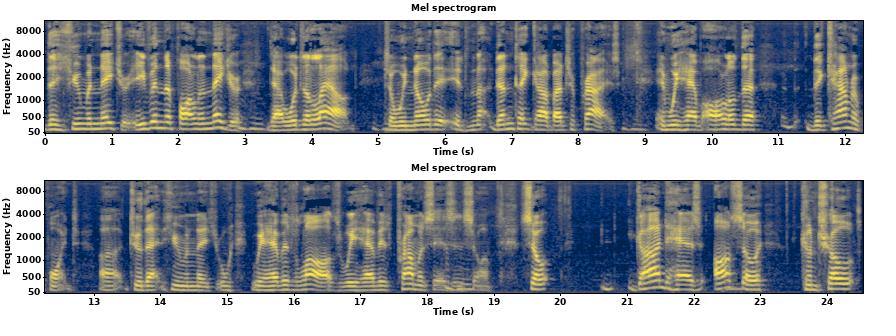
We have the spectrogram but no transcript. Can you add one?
the human nature, even the fallen nature mm-hmm. that was allowed. Mm-hmm. So we know that it doesn't take God by surprise, mm-hmm. and we have all of the the counterpoint uh, to that human nature. We, we have His laws, we have His promises, and so on. So God has also controlled.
